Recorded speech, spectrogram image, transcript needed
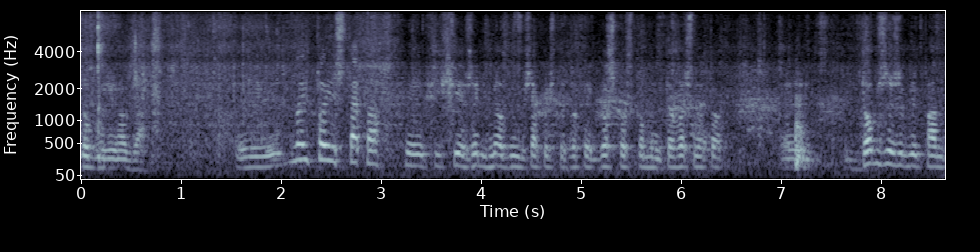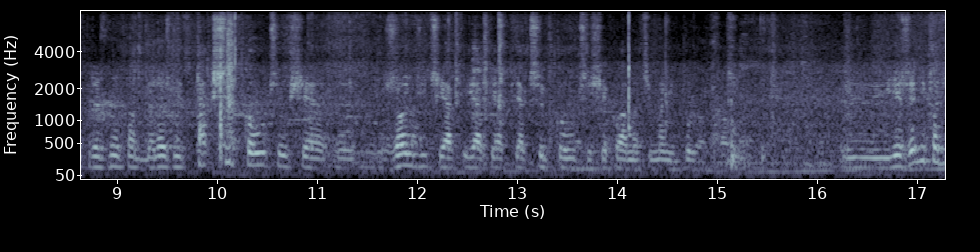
do góry nogami. No i to jest taka, jeżeli miałbym już jakoś to trochę gorzko skomentować, no to y, dobrze, żeby pan prezydent Nadbereżny tak szybko uczył się y, rządzić, jak, jak, jak, jak szybko uczy się kłamać i manipulować. Y, Jeżeli chodzi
